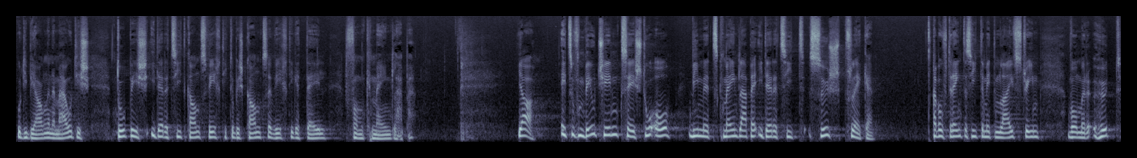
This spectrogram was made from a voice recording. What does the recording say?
und dich bei anderen meldest. Du bist in dieser Zeit ganz wichtig, du bist ganz ein wichtiger Teil vom Gemeindeleben. Ja, jetzt auf dem Bildschirm siehst du auch, wie wir das Gemeindeleben in dieser Zeit sonst pflegen. Aber auf der einen Seite mit dem Livestream, wo wir heute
